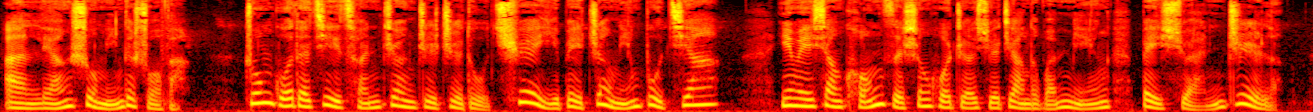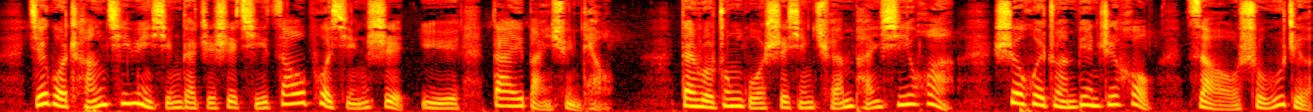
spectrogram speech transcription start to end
按梁漱溟的说法，中国的寄存政治制度确已被证明不佳，因为像孔子生活哲学这样的文明被悬置了，结果长期运行的只是其糟粕形式与呆板训条。但若中国实行全盘西化，社会转变之后，早熟者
